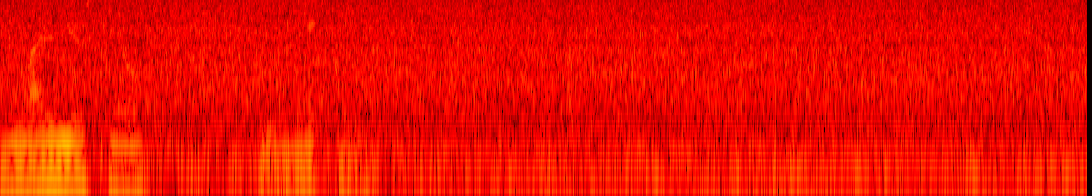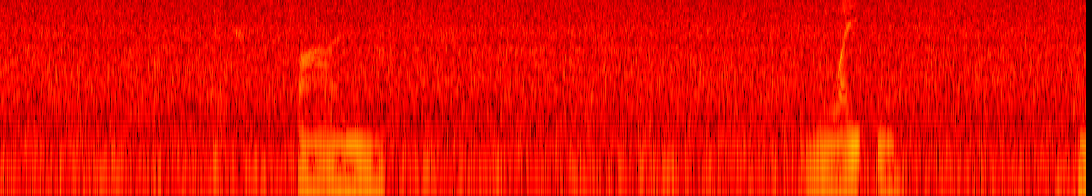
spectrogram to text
Allow yourself to let go. Expand. Lighten.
